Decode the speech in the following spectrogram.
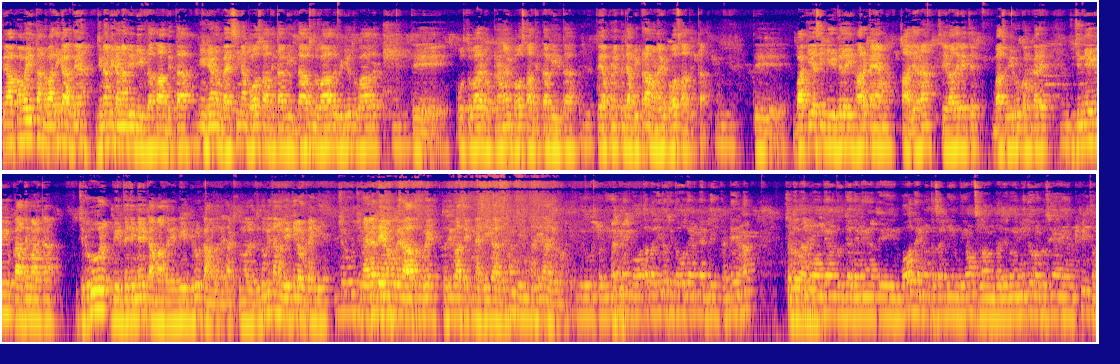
ਤੇ ਆਪਾਂ ਬਈ ਧੰਨਵਾਦ ਹੀ ਕਰਦੇ ਆ ਜਿਨ੍ਹਾਂ ਵੀਰਾਂ ਨਾਲ ਵੀ ਵੀਰ ਦਾ ਸਾਥ ਦਿੱਤਾ ਇੰਡੀਅਨ ਐਮਬੈਸੀ ਨਾਲ ਬਹੁਤ ਸਾਥ ਦਿੱਤਾ ਵੀਰ ਦਾ, ਉਸ ਤੋਂ ਬਾਅਦ ਵੀਡੀਓ ਤੋਂ ਬਾਅਦ ਤੇ ਉਸ ਤੋਂ ਬਾਅਦ ਡਾਕਟਰਾਂ ਨਾਲ ਵੀ ਬਹੁਤ ਸਾਥ ਦਿੱਤਾ ਵੀਰ ਦਾ ਤੇ ਆਪਣੇ ਪੰਜਾਬੀ ਭਰਾਵਾਂ ਨੇ ਵੀ ਬਹੁਤ ਸਾਥ ਦਿੱਤਾ। ਹਾਂਜੀ ਤੇ ਬਾਕੀ ਅਸੀਂ ਵੀਰ ਦੇ ਲਈ ਹਰ ਟਾਈਮ ਹਾਜ਼ਰ ਹਾਂ ਸੇਵਾ ਦੇ ਵਿੱਚ, ਬਸ ਵੀਰ ਹੁਕਮ ਕਰੇ, ਜਿੰਨੇ ਵੀ ਔਕਾਤ ਦੇ ਮਾਲਕ ਆ, ਜਰੂਰ ਵੀਰ ਦੇ ਜਿੰਨੇ ਵੀ ਕੰਮ ਆ ਸਕੇ ਵੀਰ ਜਰੂਰ ਕੰਮ ਕਰੇ ਸਾਡੇ ਤੋਂ ਮਤਲਬ ਜਦੋਂ ਵੀ ਤੁਹਾਨੂੰ ਵੀਰ ਦੀ ਲੋੜ ਪੈਂਦੀ ਹੈ ਜ਼ਰੂਰ ਜੀ ਮੈਂ ਕਿਹਾ ਦੇਣ ਹੋਵੇ ਰਾਤ ਹੋਵੇ ਤੁਸੀਂ ਬਸ ਇੱਕ ਮੈਸੇਜ ਕਰ ਦਿਓ। ਹਾਂਜੀ। ਅਸੀਂ ਹਾਜ਼ਰ ਹੋਵਾਂਗੇ ਜ਼ਰੂਰ ਭਾਜੀ ਨਹੀਂ ਬਹੁਤ ਆ ਭਾਜੀ ਤੁਸੀਂ ਦੋ ਦਿਨ ਮੇਰੇ ਲਈ ਕੱਢੇ ਹਨਾ ਚਲੋ ਚਲੋ ਤੁਹਾਨੂੰ। ਆਉਂਦੇ ਆ ਦੂਜਾ ਦਿਨ ਆ ਤੇ ਬਹੁਤ ਦਿਨ ਨੂੰ ਤਸੱਲੀ ਹੁੰਦੀ ਹੌਸਲਾ ਹੁੰਦਾ ਜਦੋਂ ਇੰਨੀ ਦੂਰੋਂ ਤੁਸੀਂ ਆਏ ਹੋ ਠੀਕ ਤੋਂ।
